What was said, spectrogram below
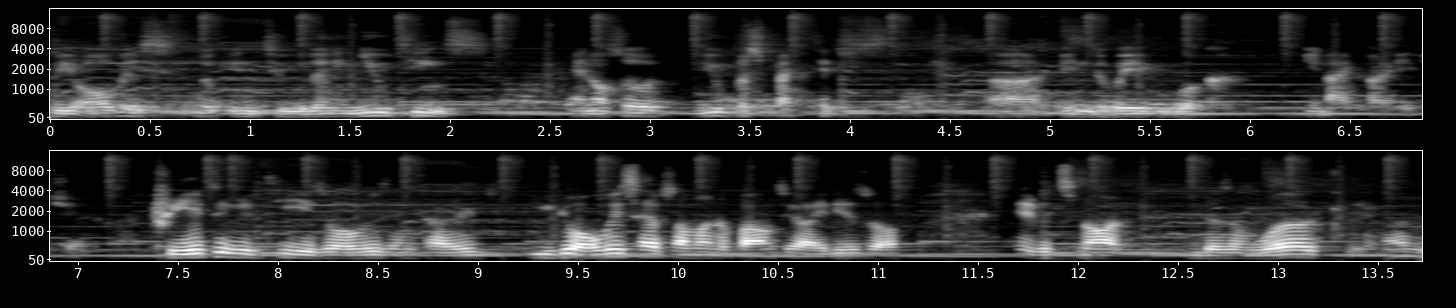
We always look into learning new things and also new perspectives uh, in the way we work in iCar Asia. Creativity is always encouraged. You always have someone to bounce your ideas off. If it's not, it doesn't work, you know,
